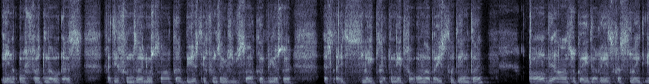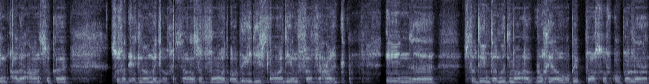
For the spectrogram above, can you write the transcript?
en of dit nou is vir die Funza Lusaka beurs, die Funza Lusaka beurs is uitsluitlik net vir onderwysstudente. Al die aansoeke het reeds gesluit en alle aansoeke soos wat ek nou met jou gesels word op hierdie stadium verwerk en uh, studente moet maar 'n oogie hou op die pos of op hulle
